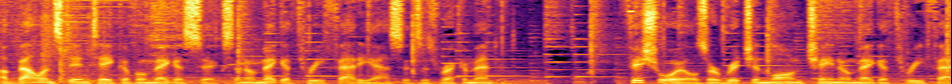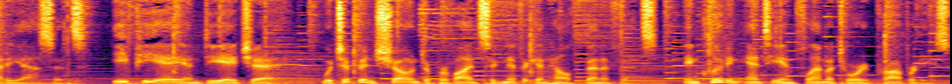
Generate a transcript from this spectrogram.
a balanced intake of omega 6 and omega 3 fatty acids is recommended. Fish oils are rich in long chain omega 3 fatty acids, EPA and DHA, which have been shown to provide significant health benefits, including anti inflammatory properties,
